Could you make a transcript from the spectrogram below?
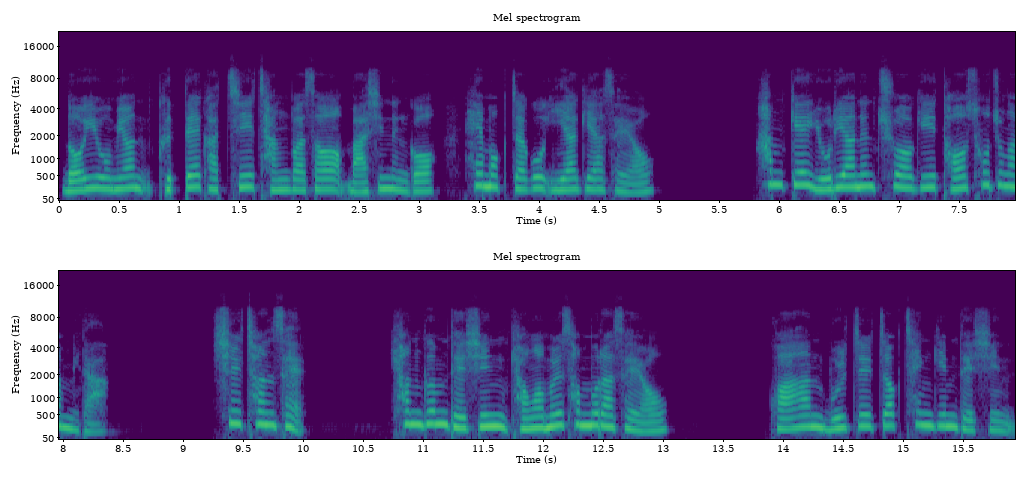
너희 오면 그때 같이 장 봐서 맛있는 거 해 먹자고 이야기하세요. 함께 요리하는 추억이 더 소중합니다. 실천셋. 현금 대신 경험을 선물하세요. 과한 물질적 챙김 대신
